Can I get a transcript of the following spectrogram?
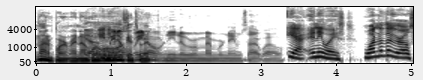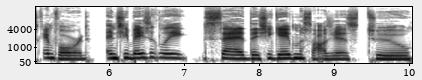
Not important right now. Yeah, we'll, we, Anyways. we'll don't, we to it. don't need to remember names that well. Yeah, anyways, one of the girls came forward and she basically said that she gave massages to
